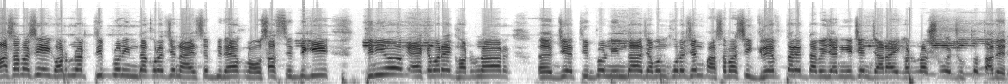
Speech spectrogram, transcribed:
পাশাপাশি এই ঘটনার তীব্র নিন্দা করেছেন আইএসএফ বিধায়ক নওসাদ সিদ্দিকী। তিনিও একেবারে ঘটনার যে তীব্র নিন্দা যেমন করেছেন, পাশাপাশি গ্রেফতারের দাবি জানিয়েছেন যারা এই ঘটনার সঙ্গে যুক্ত তাদের।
